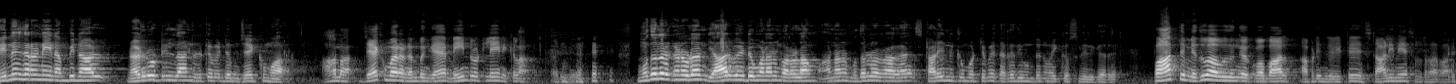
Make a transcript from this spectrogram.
தினகரனை நம்பினால் நடுரோட்டில் தான் இருக்க வேண்டும் ஜெயக்குமார். ஆமா ஜெயக்குமாரை நம்புங்க. மெயின் ரோட்லயே நிக்கலாம். அப்படிங்கிற முதல்வர் கனவுடன் யார் வேண்டுமானாலும் வரலாம். ஆனால் முதல்வராக ஸ்டாலினுக்கு மட்டுமே தகுதி உண்டுன்னு வைக்க சொல்லியிருக்காரு. பார்த்து மெதுவாகுதுங்க கோபால் அப்படின்னு சொல்லிட்டு ஸ்டாலினே சொல்றாராம்.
